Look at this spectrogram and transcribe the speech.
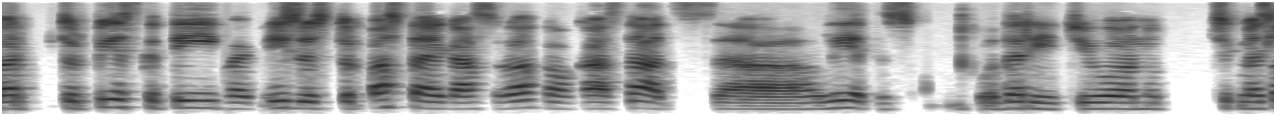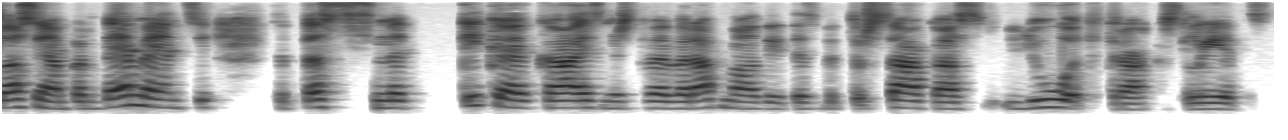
var tur pieskatīt vai izvest tur pastaigās vēl kaut kādas tādas uh, lietas, ko darīt. Jo, nu, cik mēs lasījām par demenci, tad tas ne tikai kā aizmirst vai var apmaldīties, bet tur sākās ļoti trakas lietas.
